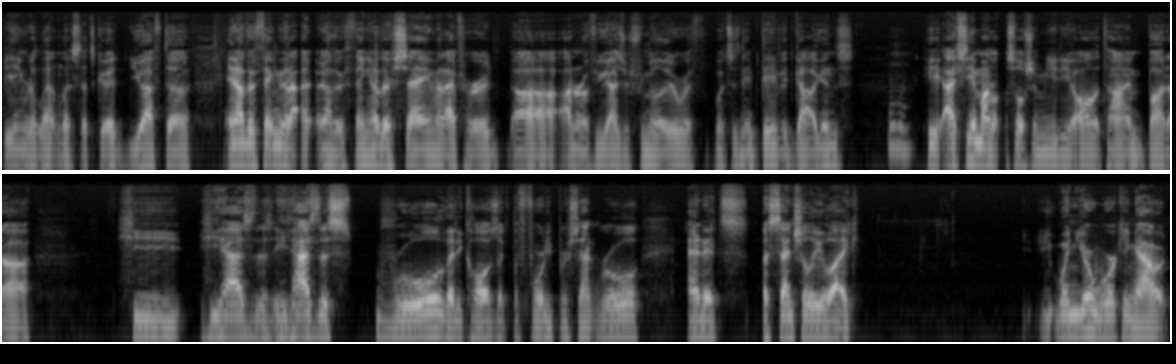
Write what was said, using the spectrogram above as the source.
being relentless, that's good. You have to. Another thing that I, another thing, another saying that I've heard. Uh, I don't know if you guys are familiar with what's his name, David Goggins. He, I see him on social media all the time, but uh, he he has this he has this rule that he calls like the forty percent rule, and it's essentially like when you're working out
